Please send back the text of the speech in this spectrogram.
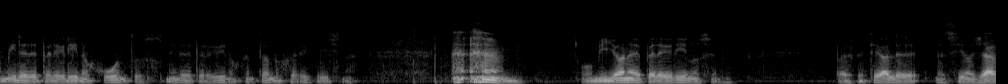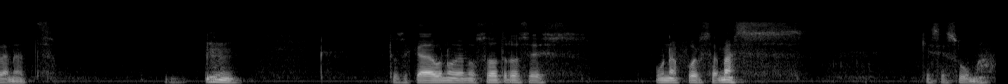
miles de peregrinos juntos, miles de peregrinos cantando Hare Krishna, o millones de peregrinos para el festival del Señor Jagannath. Entonces cada uno de nosotros es una fuerza más que se suma.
